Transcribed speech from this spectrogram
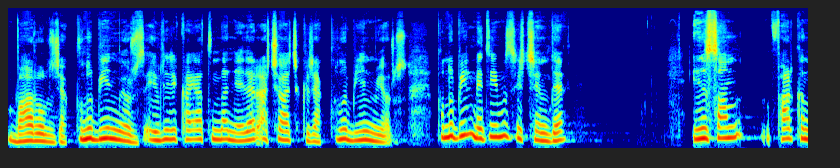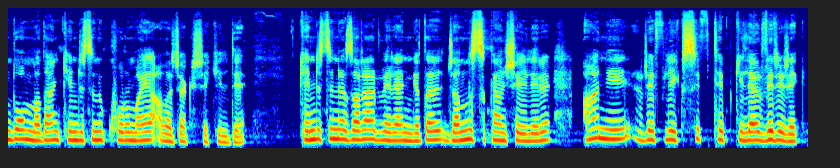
var olacak bunu bilmiyoruz. Evlilik hayatında neler açığa çıkacak bunu bilmiyoruz. Bunu bilmediğimiz için de insan farkında olmadan kendisini korumaya alacak şekilde kendisine zarar veren ya da canını sıkan şeylere ani refleksif tepkiler vererek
